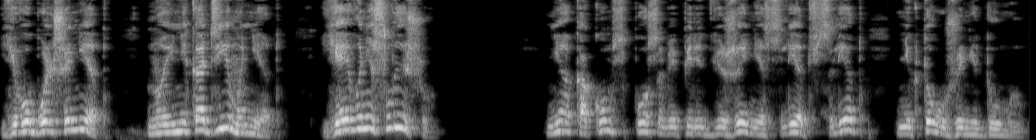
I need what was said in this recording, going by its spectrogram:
Его больше нет, но и Никодима нет. Я его не слышу. Ни о каком способе передвижения след в след никто уже не думал,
